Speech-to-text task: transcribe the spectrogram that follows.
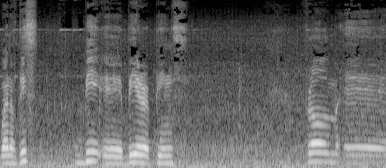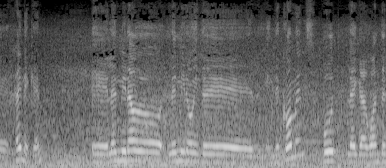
one of these be, uh, beer pins from uh, Heineken, uh, let me know. Let me know in the in the comments. Put like I want the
